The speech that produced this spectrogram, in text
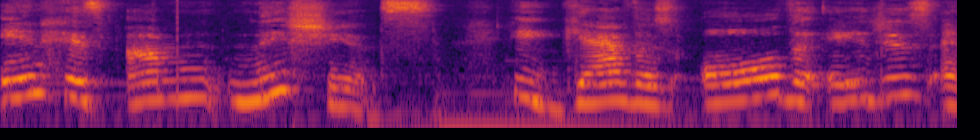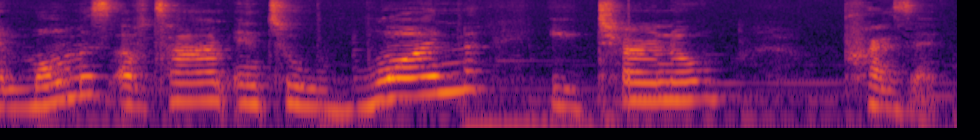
In his omniscience, he gathers all the ages and moments of time into one eternal present.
